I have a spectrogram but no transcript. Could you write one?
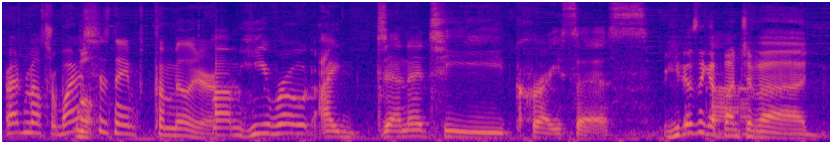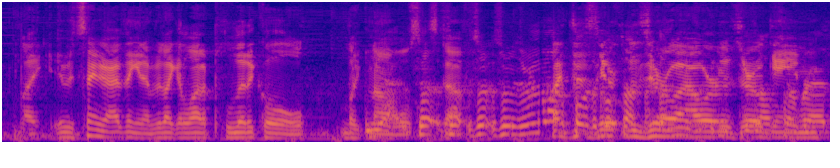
Brad Meltzer, why Well- is his name familiar? Um, he wrote Identity Crisis. He does like a bunch of uh like it was the same guy I'm thinking of like a lot of political like novels so, and stuff. So, so, so he's written a lot like of the political zero, stuff, zero hour, he's zero also game. read,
